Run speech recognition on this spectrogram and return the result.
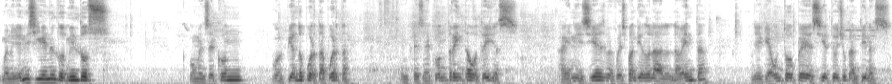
Bueno, yo inicié en el 2002. Comencé con golpeando puerta a puerta. Empecé con 30 botellas. Ahí inicié, me fue expandiendo la, la venta. Llegué a un tope de 7, 8 cantinas.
